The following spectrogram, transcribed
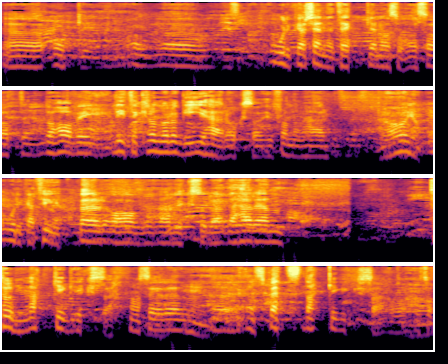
Eh, och eh, olika kännetecken och så. Så att, då har vi lite kronologi här också ifrån de här Ja, ja. olika typer av, av yxor. Det här är en tunnnackig yxa och så är det en, eh, en spetsnackig yxa. Och, och så.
